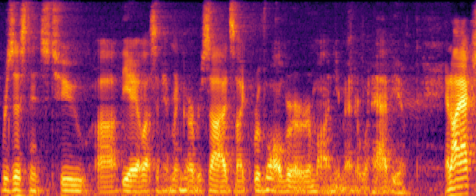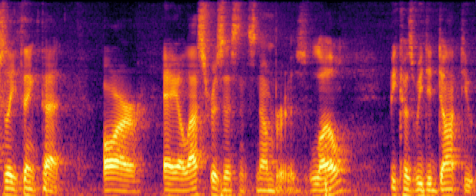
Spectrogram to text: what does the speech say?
resistance to uh, the ALS inhibiting herbicides like Revolver or Monument or what have you. And I actually think that our ALS resistance number is low because we did not do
